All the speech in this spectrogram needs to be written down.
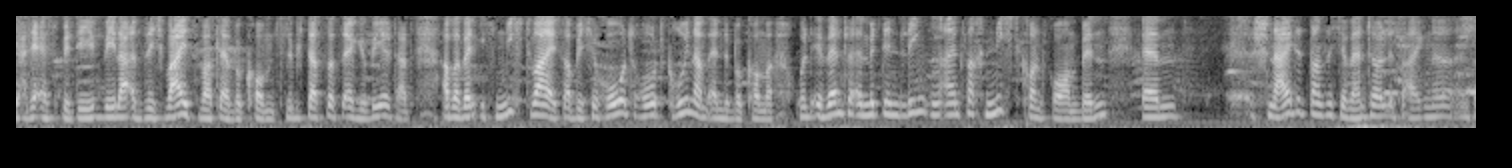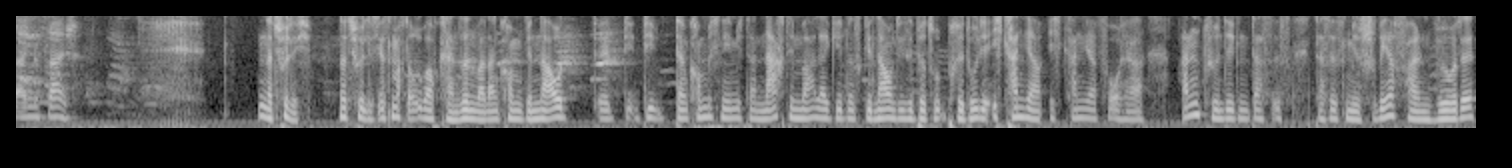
ja, der SPD-Wähler an sich weiß, was er bekommt, nämlich das, was er gewählt hat. Aber wenn ich nicht weiß, ob ich Rot, Rot, Grün am Ende bekomme und eventuell mit den Linken einfach nicht konform bin, ähm, schneidet man sich eventuell ins eigene, ins eigene Fleisch. Natürlich, natürlich. Es macht auch überhaupt keinen Sinn, weil dann kommen genau äh, die, die, dann komme ich nämlich dann nach dem Wahlergebnis genau in diese Bredouille. Ich kann ja, ich kann ja vorher ankündigen, dass es, dass es mir schwerfallen würde,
